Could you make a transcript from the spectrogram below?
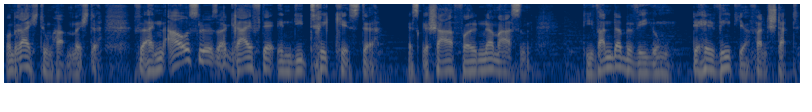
und Reichtum haben möchte. Für einen Auslöser greift er in die Trickkiste. Es geschah folgendermaßen. Die Wanderbewegung der Helvetier fand statt.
